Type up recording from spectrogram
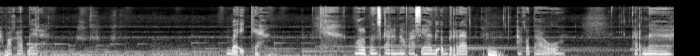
apa kabar? Baik ya. Walaupun sekarang nafasnya agak berat, aku tahu karena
